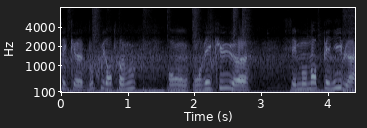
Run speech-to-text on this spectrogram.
sais que beaucoup d'entre vous ont, vécu ces moments pénibles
